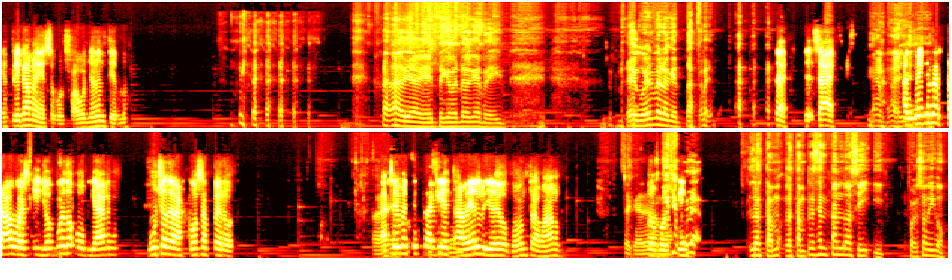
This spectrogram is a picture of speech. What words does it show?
Explícame eso, por favor, yo no entiendo. Gente que me tengo que reír. Devuelve lo que está frente. o sea, a mí me encanta Star Wars y yo puedo obviar muchas de las cosas, pero así me siento aquí a verlo y yo digo, contra mano. Se queda lo, estamos, lo están presentando así y por eso digo,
